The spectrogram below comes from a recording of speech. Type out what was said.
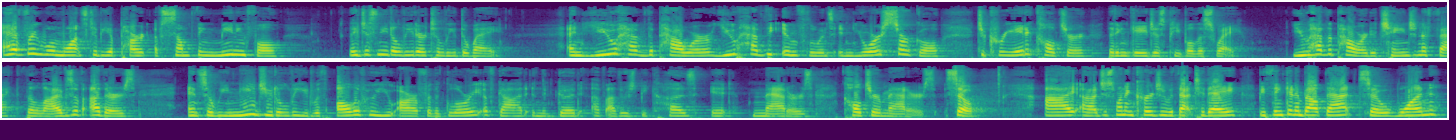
everyone wants to be a part of something meaningful. They just need a leader to lead the way. And you have the power, you have the influence in your circle to create a culture that engages people this way. You have the power to change and affect the lives of others. And so we need you to lead with all of who you are for the glory of God and the good of others because it matters. Culture matters. So I uh, just want to encourage you with that today. Be thinking about that. So, one,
